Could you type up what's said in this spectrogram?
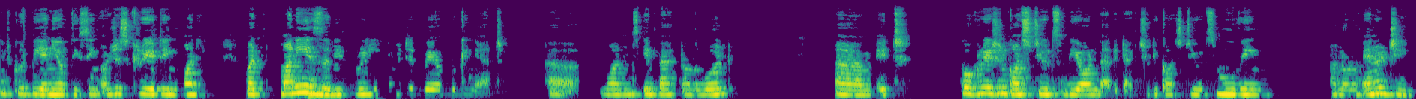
It could be any of these things, or just creating money. But money is a Mm. really limited way of looking at uh, one's impact on the world. Um, it co-creation constitutes beyond that. It actually constitutes moving a lot of energy,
